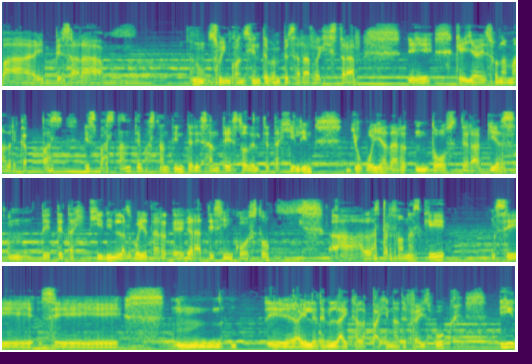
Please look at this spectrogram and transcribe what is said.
va a empezar a su inconsciente va a empezar a registrar eh, que ella es una madre capaz. Es bastante, bastante interesante esto del Teta Healing. Yo voy a dar dos terapias mm, de Teta Healing, las voy a dar eh, gratis sin costo a las personas que se, se mm, eh, ahí le den like a la página de Facebook y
